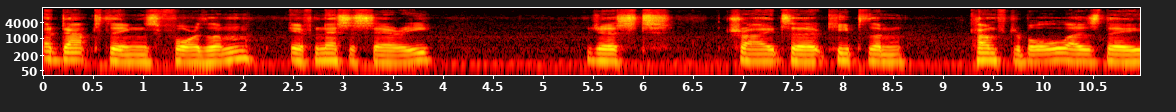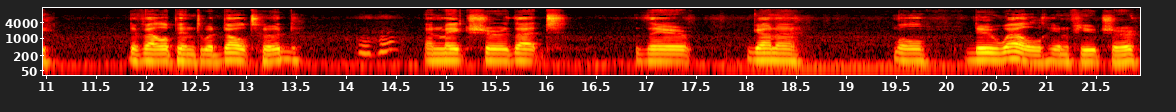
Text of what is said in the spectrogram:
adapt things for them if necessary. Just try to keep them comfortable as they develop into adulthood Mhm. and make sure that they're gonna will do well in future.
